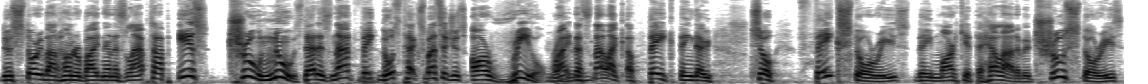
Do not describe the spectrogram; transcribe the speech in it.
The story about Hunter Biden and his laptop is true news. That is not fake. Those text messages are real, right? Mm-hmm. That's not like a fake thing. That You, so fake stories they market the hell out of it. True stories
